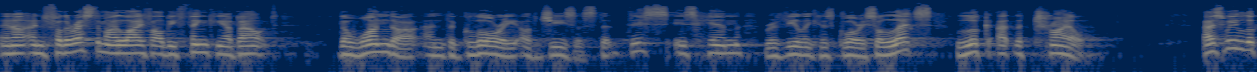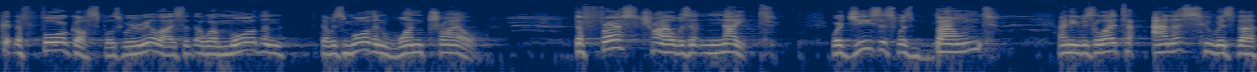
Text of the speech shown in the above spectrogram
And, I, and for the rest of my life, I'll be thinking about the wonder and the glory of Jesus, that this is Him revealing His glory. So let's look at the trial. As we look at the four Gospels, we realize that there, were more than, there was more than one trial. The first trial was at night, where Jesus was bound and he was led to Annas, who was the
